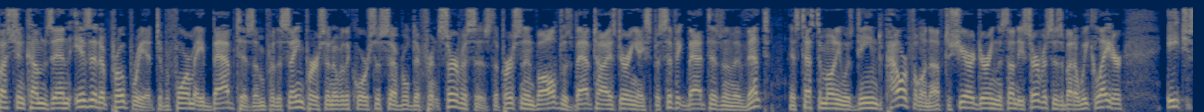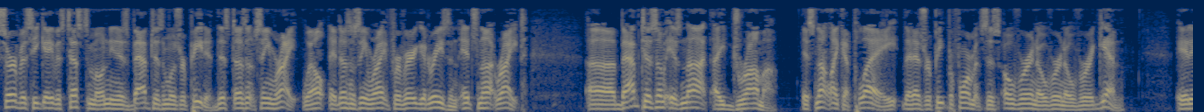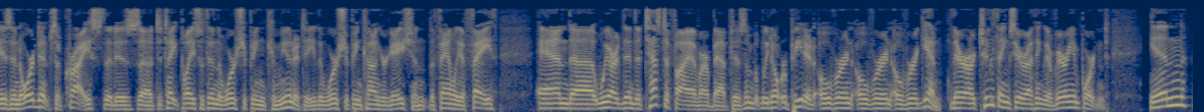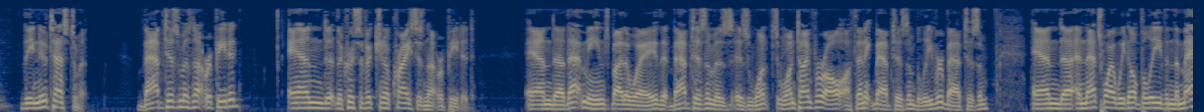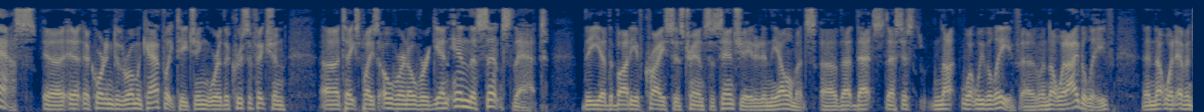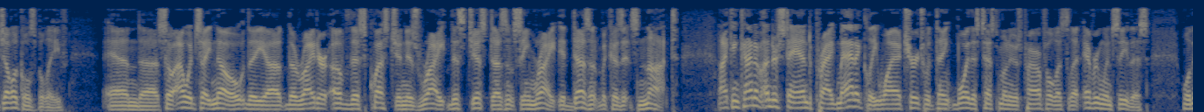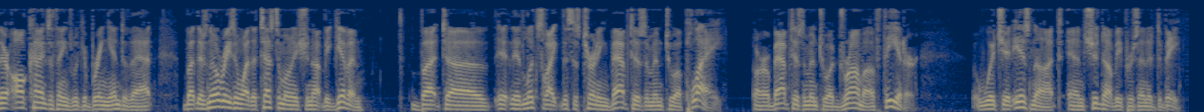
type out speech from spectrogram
question comes in, is it appropriate to perform a baptism for the same person over the course of several different services? The person involved was baptized during a specific baptism event. His testimony was deemed powerful enough to share during the Sunday services about a week later. Each service he gave his testimony and his baptism was repeated. This doesn't seem right. Well, it doesn't seem right for a very good reason. It's not right. Uh, baptism is not a drama. It's not like a play that has repeat performances over and over and over again. It is an ordinance of Christ that is uh, to take place within the worshiping community, the worshiping congregation, the family of faith, and uh, we are then to testify of our baptism, but we don't repeat it over and over and over again. There are two things here I think they're very important. In the New Testament, baptism is not repeated, and the crucifixion of Christ is not repeated. And uh, that means, by the way, that baptism is, is once, one time for all, authentic baptism, believer baptism and uh, and that's why we don't believe in the mass, uh, according to the Roman Catholic teaching, where the crucifixion uh, takes place over and over again, in the sense that the uh, the body of Christ is transubstantiated in the elements. Uh, that that's that's just not what we believe, not what I believe, and not what evangelicals believe. And uh, so I would say no. The uh, the writer of this question is right. This just doesn't seem right. It doesn't because it's not. I can kind of understand pragmatically why a church would think, boy, this testimony was powerful, let's let everyone see this. Well, there are all kinds of things we could bring into that, but there's no reason why the testimony should not be given. But uh, it, it looks like this is turning baptism into a play, or a baptism into a drama of theater, which it is not and should not be presented to be.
